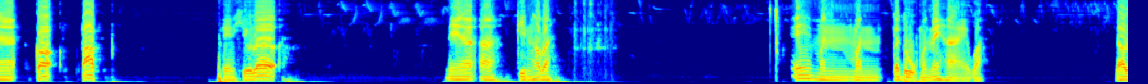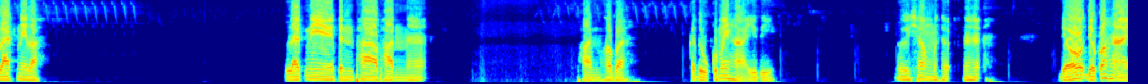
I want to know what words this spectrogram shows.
นะฮะก็ปั๊บเพนคิลเลอร์นี่นะอะกินเข้าไป เอ๊ะมันมันกระดูกมันไม่หายวะแล้วแล็กนี่ล่ะแล็กนี่เป็นผ้าพันนะฮะ พันเข้าไป กระดูกก็ไม่หายอยู่ดี เออช่างมันเถอะนะฮะ เดี๋ยวเดี๋ยวก็หาย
